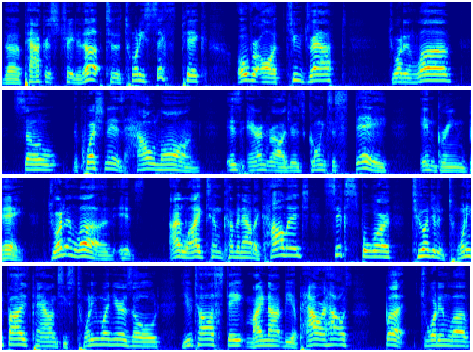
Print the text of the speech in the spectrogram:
the Packers traded up to the 26th pick overall to draft Jordan Love. So the question is, how long is Aaron Rodgers going to stay in Green Bay? Jordan Love is I liked him coming out of college, 6'4, 225 pounds. He's 21 years old. Utah State might not be a powerhouse, but Jordan Love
